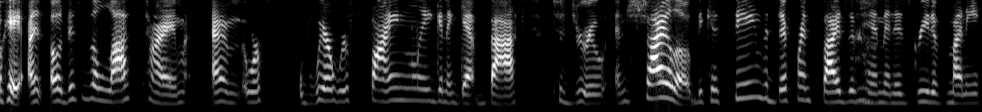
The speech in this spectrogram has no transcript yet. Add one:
okay, I, oh, this is the last time um, we're where we're finally going to get back to Drew and Shiloh because seeing the different sides of him and his greed of money,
